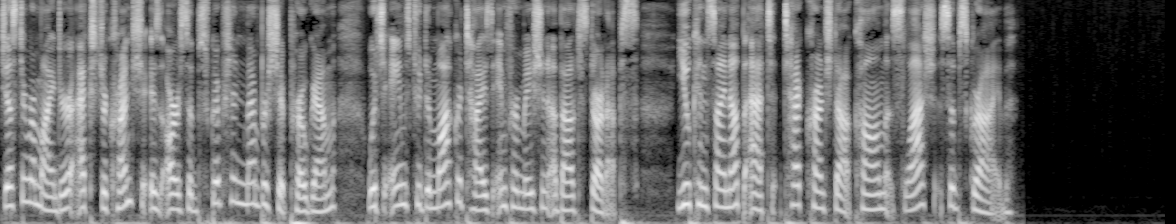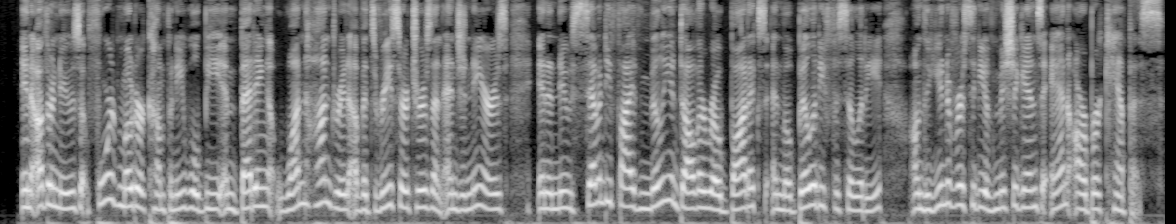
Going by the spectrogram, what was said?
Just a reminder, Extra Crunch is our subscription membership program, which aims to democratize information about startups. You can sign up at techcrunch.com slash subscribe. In other news, Ford Motor Company will be embedding 100 of its researchers and engineers in a new $75 million robotics and mobility facility on the University of Michigan's Ann Arbor campus.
